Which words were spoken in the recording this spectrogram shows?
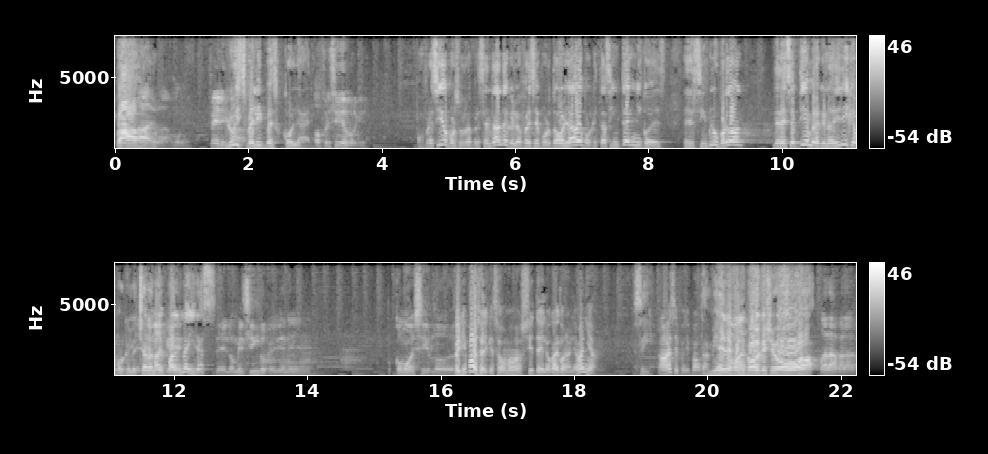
Pau. muy bien. Feli. Luis Pau. Felipe Scolari. Ofrecido por qué? Ofrecido por su representante que lo ofrece por todos lados porque está sin técnico, des- eh, sin club, perdón. Desde septiembre que no dirige porque lo El echaron de Palmeiras. Del 2005 que viene. ¿Cómo decirlo? Felipao es el que se tomó 7 de local con Alemania. Sí. Ah, ese es Felipao. También Felipe Pau el que llegó a. Pará, pará.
